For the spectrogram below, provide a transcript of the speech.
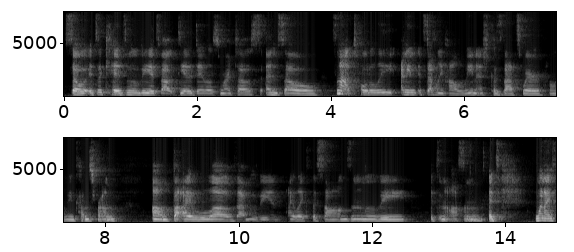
So it's a kids movie. It's about Dia de los Muertos, and so it's not totally. I mean, it's definitely Halloweenish because that's where Halloween comes from. Um, but I love that movie, and I like the songs in the movie. It's an awesome. It's when I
